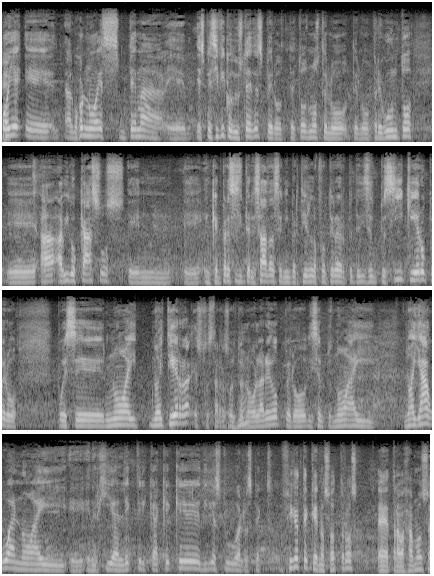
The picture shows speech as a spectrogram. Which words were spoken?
Oye, eh, a lo mejor no es un tema eh, específico de ustedes, pero de todos modos te lo, te lo pregunto. Eh, ha, habido casos en, en, que empresas interesadas en invertir en la frontera de repente dicen, pues sí quiero, pero pues no, hay, no hay tierra, esto está resuelto en Nuevo Laredo, pero dicen, pues no hay no hay agua, no hay eh, energía eléctrica. ¿Qué, dirías tú al respecto? Fíjate que nosotros eh, trabajamos eh,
